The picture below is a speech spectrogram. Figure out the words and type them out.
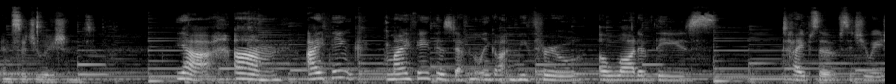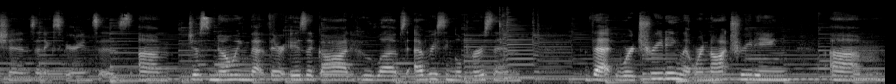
and situations? Yeah, um, I think my faith has definitely gotten me through a lot of these types of situations and experiences. Um, just knowing that there is a God who loves every single person that we're treating, that we're not treating, um,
